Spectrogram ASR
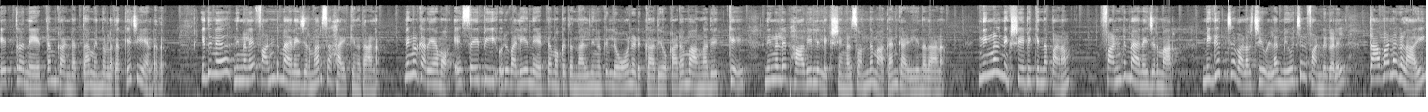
എത്ര നേട്ടം കണ്ടെത്താം എന്നുള്ളതൊക്കെ ചെയ്യേണ്ടത്. ഇതിന് നിങ്ങളെ ഫണ്ട് മാനേജർമാർ സഹായിക്കുന്നതാണ്. നിങ്ങൾക്കറിയാമോ എസ് ഐ പി ഒരു വലിയ നേട്ടമൊക്കെ തന്നാൽ നിങ്ങൾക്ക് ലോൺ എടുക്കാതെയോ കടം വാങ്ങാതെയൊക്കെ നിങ്ങളുടെ ഭാവിയിലെ ലക്ഷ്യങ്ങൾ സ്വന്തമാക്കാൻ കഴിയുന്നതാണ്. നിങ്ങൾ നിക്ഷേപിക്കുന്ന പണം ഫണ്ട് മാനേജർമാർ മികച്ച വളർച്ചയുള്ള മ്യൂച്വൽ ഫണ്ടുകളിൽ തവണകളായി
